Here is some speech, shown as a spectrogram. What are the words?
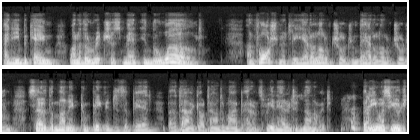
And he became one of the richest men in the world. Unfortunately, he had a lot of children. They had a lot of children. So the money completely disappeared by the time it got down to my parents. We inherited none of it. But he was huge.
